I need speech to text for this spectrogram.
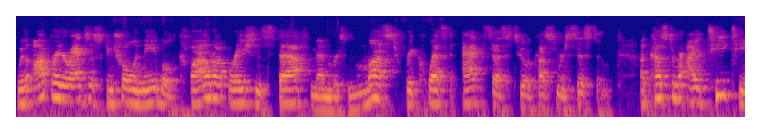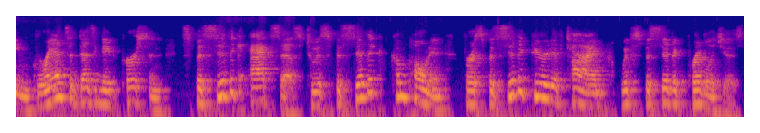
With operator access control enabled, cloud operations staff members must request access to a customer system. A customer IT team grants a designated person specific access to a specific component for a specific period of time with specific privileges.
